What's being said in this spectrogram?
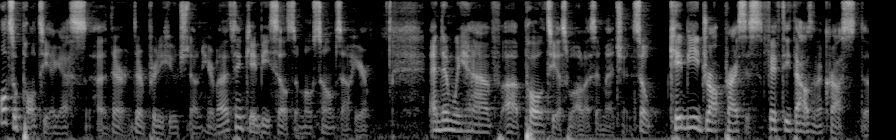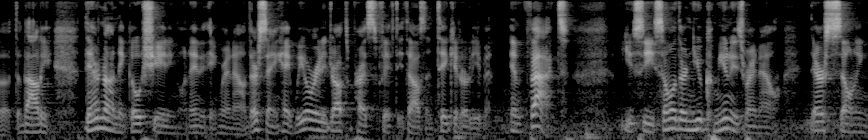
Also Pulte, I guess. Uh, they're they're pretty huge down here, but I think KB sells the most homes out here. And then we have uh, as well, as I mentioned. So KB dropped prices fifty thousand across the, the valley. They're not negotiating on anything right now. They're saying, "Hey, we already dropped the price to fifty thousand. Take it or leave it." In fact, you see some of their new communities right now. They're selling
